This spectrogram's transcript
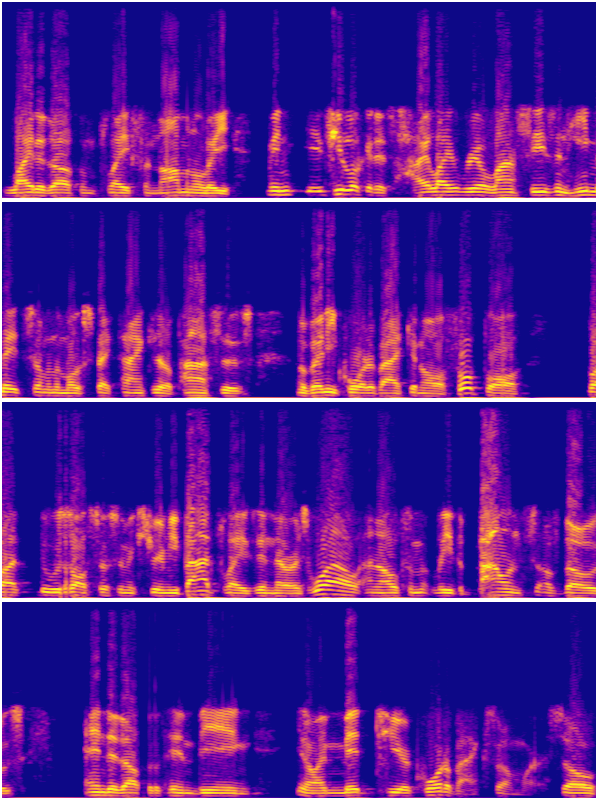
light it up and play phenomenally. I mean, if you look at his highlight reel last season, he made some of the most spectacular passes of any quarterback in all of football but there was also some extremely bad plays in there as well, and ultimately the balance of those ended up with him being, you know, a mid-tier quarterback somewhere. So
